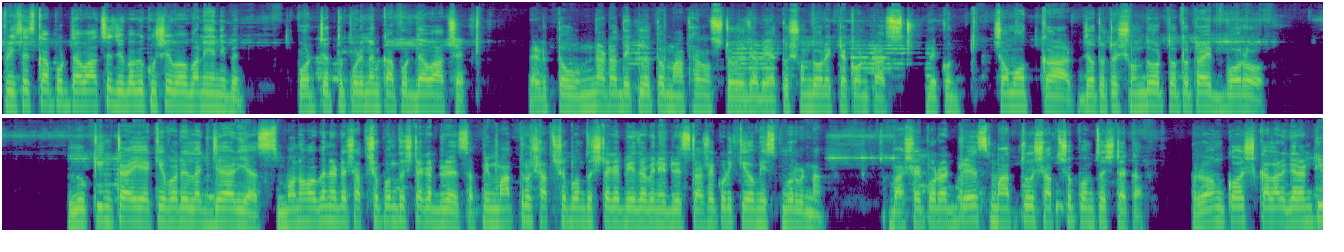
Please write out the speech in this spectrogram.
ফ্রি সাইজ কাপড় দেওয়া আছে, যেভাবে খুশি এভাবে বানিয়ে নেবেন। পর্যাপ্ত পরিমাণ কাপড় দেওয়া আছে। তো ওন্নাটা দেখলে তো মাথা নষ্ট হয়ে যাবে। এত সুন্দর একটা কন্ট্রাস্ট দেখুন। চমৎকার। যতটা সুন্দর, ততটাই বড়। লুকিংটাই একেবারে লাক্সারিয়াস মনে হবে না এটা সাতশো পঞ্চাশ টাকা ড্রেস আপনি মাত্র সাতশো পঞ্চাশ টাকা পেয়ে যাবেন এই ড্রেসটা আশা করি কেউ মিস করবেন না। বাসায় পরার ড্রেস মাত্র সাতশো পঞ্চাশ টাকা। রং কস কালার গ্যারান্টি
